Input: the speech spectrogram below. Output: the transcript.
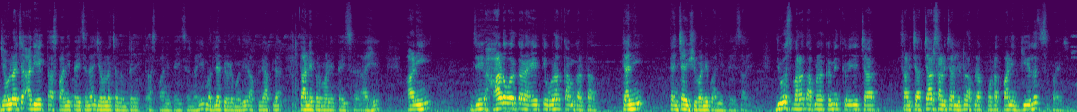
जेवणाच्या आधी एक तास पाणी प्यायचं नाही जेवणाच्या नंतर एक तास पाणी प्यायचं नाही. मधल्या पिरियडमध्ये आपल्या आपल्या तानेप्रमाणे प्यायचं आहे. आणि जे हार्ड वर्कर आहे ते उन्हात काम करतात त्यांनी त्यांच्या हिशोबाने पाणी प्यायचं आहे. दिवसभरात आपल्याला कमीत कमी चार साडेचार चार साडेचार लिटर आपल्या पोटात पाणी गेलंच पाहिजे.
